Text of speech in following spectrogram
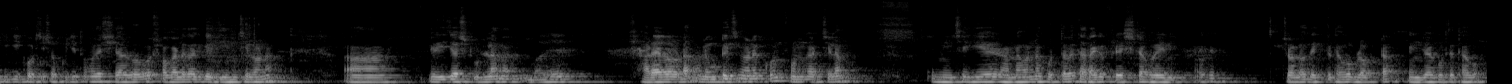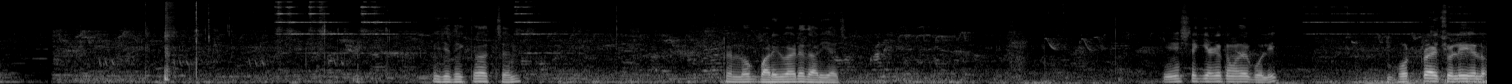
কী কী করছি সব কিছু তোমাদের শেয়ার করব। সকালে তো আজকে জিম ছিল না। এই জাস্ট উঠলাম। সাড়ে এগারোটা মানে উঠেছি অনেকক্ষণ ফোন ঘাটছিলাম। নিচে গিয়ে রান্নাবান্না করতে হবে, তার আগে ফ্রেশটা হয়ে নিই ওকে চলো দেখতে থাকো ব্লগটা এনজয় করতে থাকো। এই যে দেখতে পাচ্ছেন, একটা লোক বাড়ির বাইরে দাঁড়িয়ে আছে। জিনিসটা কি আগে তোমাদের বলি? ভোট প্রায় চলেই এলো,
